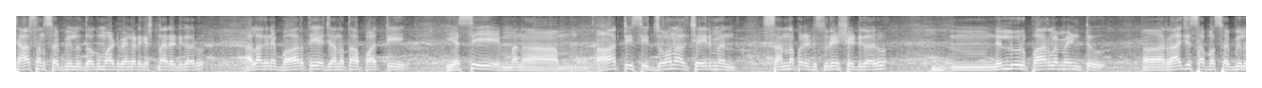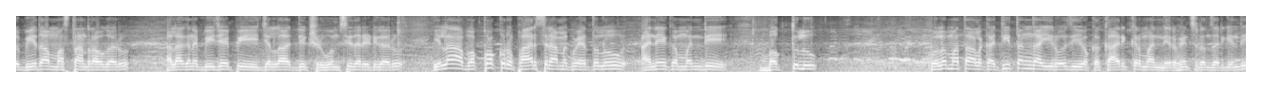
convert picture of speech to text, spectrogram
శాసనసభ్యులు దొగమాటి వెంకటకృష్ణారెడ్డి గారు అలాగనే భారతీయ జనతా పార్టీ ఎస్సీ మన RTC zonal chairman Sannapareddy Suresh Reddy garu Nellore parliament రాజ్యసభ సభ్యులు బీదా మస్తాన్ రావు గారు అలాగనే బీజేపీ జిల్లా అధ్యక్షుడు వంశీధర్ రెడ్డి గారు. ఇలా ఒక్కొక్కరు పారిశ్రామికవేత్తలు అనేక మంది భక్తులు కుల మతాలకు అతీతంగా ఈరోజు ఈ యొక్క కార్యక్రమాన్ని నిర్వహించడం జరిగింది.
